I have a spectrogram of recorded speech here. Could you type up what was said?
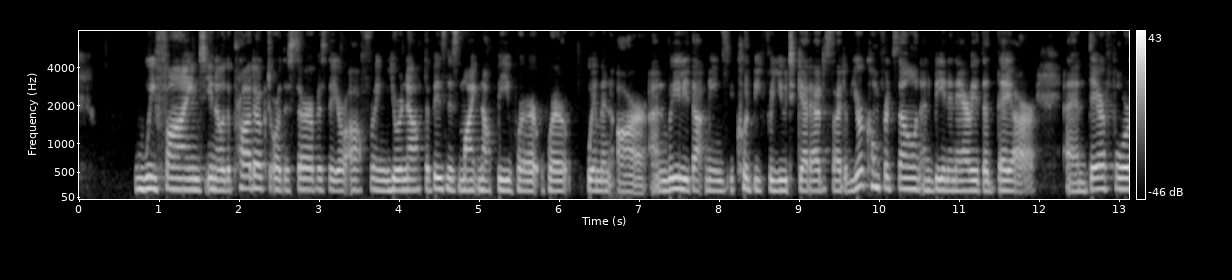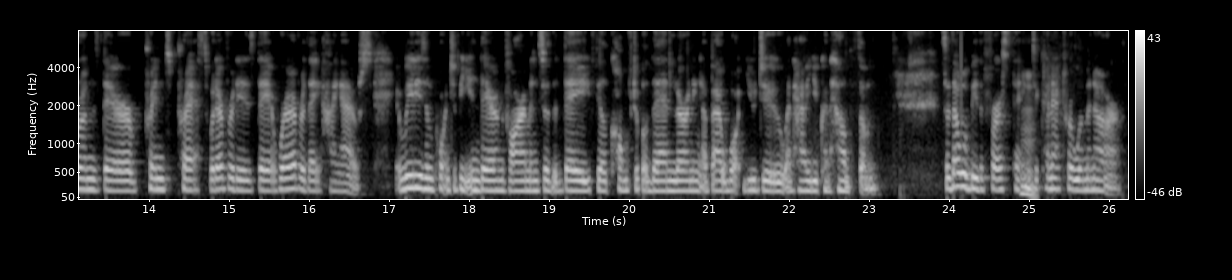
we find you know the product or the service that you're offering you're not the business might not be where where women are. And really that means it could be for you to get outside of your comfort zone and be in an area that they are. And um, their forums their print press whatever it is there wherever they hang out. It really is important to be in their environment so that they feel comfortable then learning about what you do and how you can help them. So that would be the first thing mm. to connect where women are.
